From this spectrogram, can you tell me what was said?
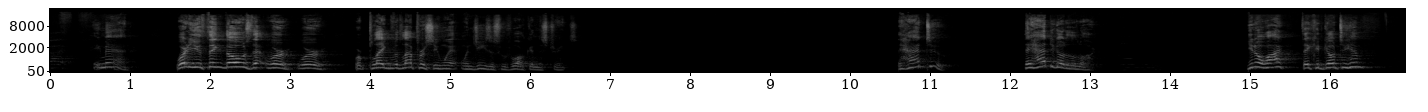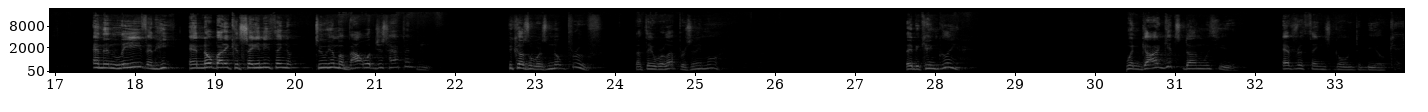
Right. Amen. Where do you think those that were, were, were plagued with leprosy went when Jesus was walking the streets? They had to. They had to go to the Lord. You know why? They could go to him and then leave and he and nobody could say anything to him about what just happened hmm. because there was no proof that they were lepers anymore. They became clean. When God gets done with you, everything's going to be okay.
